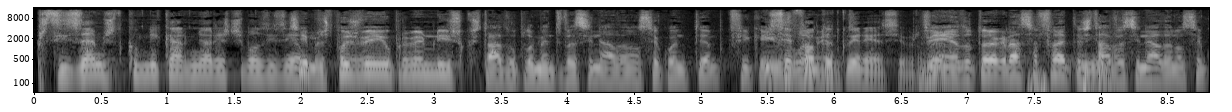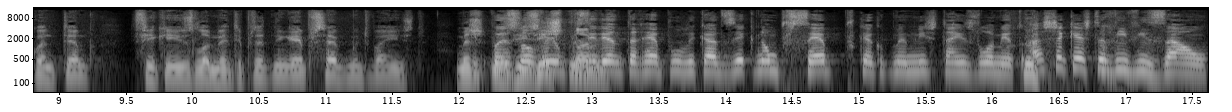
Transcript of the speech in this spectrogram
precisamos de comunicar melhor estes bons exemplos. Sim, mas depois vem o Primeiro-Ministro, que está duplamente vacinado há não sei quanto tempo, que fica em Isso isolamento. Isso é falta de coerência, verdade? Vem a doutora Graça Freitas, está vacinada há não sei quanto tempo, fica em isolamento. E, portanto, ninguém percebe muito bem isto. Mas, e depois ouve o Presidente da República a dizer que não percebe porque é que o Primeiro-Ministro está em isolamento. Acha que esta divisão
